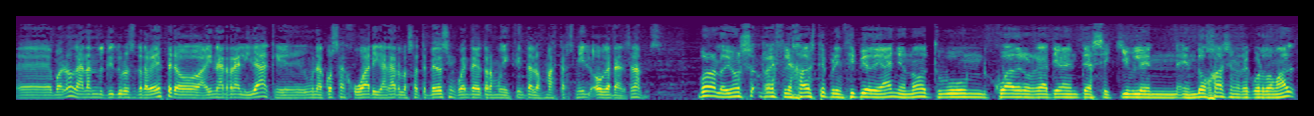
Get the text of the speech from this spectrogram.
eh, bueno, ganando títulos otra vez, pero hay una realidad, que una cosa es jugar y ganar los ATP 250 y otra muy distinta los Masters 1000 o Grand Slams. Bueno, lo vimos reflejado este principio de año, ¿no? Tuvo un cuadro relativamente asequible en, en Doha, si no recuerdo mal,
